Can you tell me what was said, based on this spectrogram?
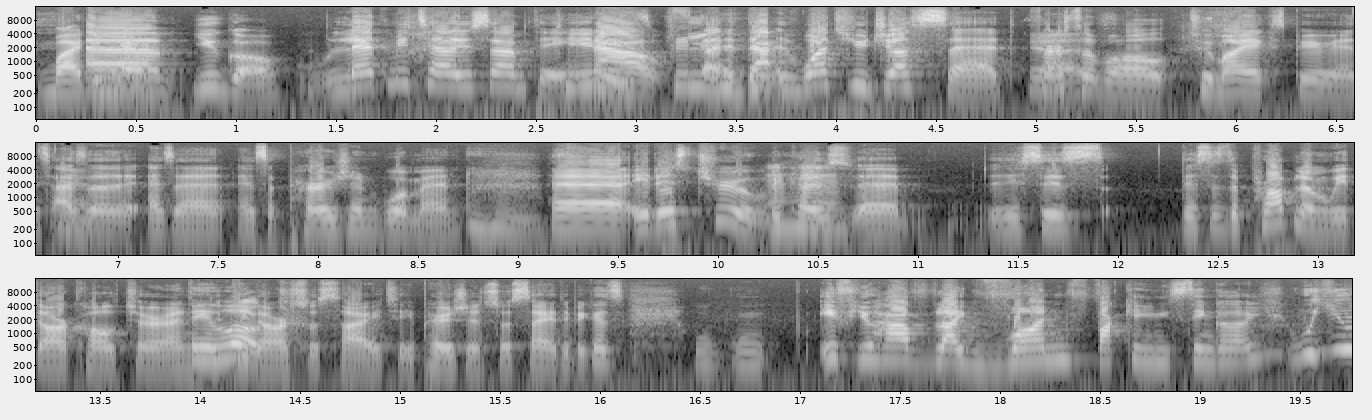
Body hair. Um, You go. Let me tell you something. Please, now, please. uh, that what you just said. First of all, to my experience as Yeah. a as a as a Persian woman, Mm-hmm. uh, it is true because uh, this is. This is the problem with our culture and with our society, Persian society. Because w- if you have like one fucking single, you, you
